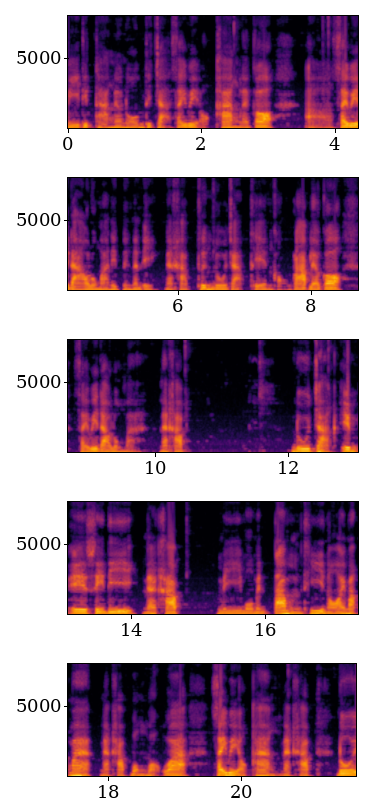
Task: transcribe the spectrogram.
มีทิศทางแนวโน้มที่จะไซด์เวย์ออกข้าง แล้วก็ไซด์เวย์ดาวลงมานิดนึงนั่นเองนะครับ ซึ่งดูจากเทรนของกราฟแล้วก็ไซด์เวย์ดาวลงมานะครับ ดูจาก MACD นะครับมีโมเมนตัมที่น้อยมาก ๆ นะครับ บ่งบอกว่าไซด์เวย์ออกข้างนะครับ โดย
